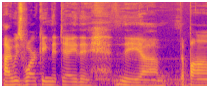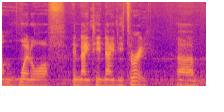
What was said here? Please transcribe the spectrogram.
I was working the day the, the, um, the bomb went off in 1993. Um,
